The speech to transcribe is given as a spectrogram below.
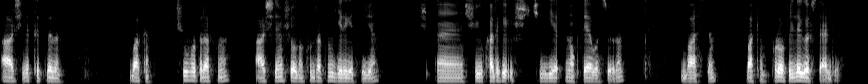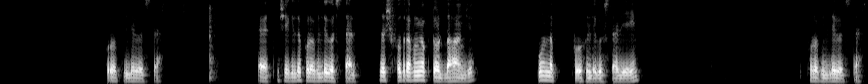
Arşive tıkladım. Bakın şu fotoğrafımı, arşivlemiş olduğum fotoğrafımı geri getireceğim. Şu, eee, şu yukarıdaki 3 çizgi noktaya basıyorum. Bastım. Bakın profilde göster diyor. Profilde göster. Evet bu şekilde profilde gösterdi. Mesela şu fotoğrafım yoktu orada daha önce. Bunu da profilde göster diyeyim. Profilde göster.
